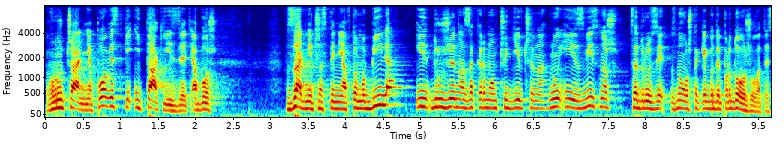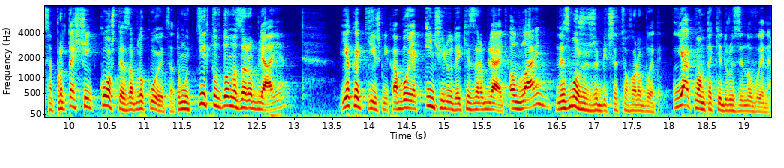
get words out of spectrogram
вручання повістки, і так їздять або ж в задній частині автомобіля і дружина за кермом чи дівчина. Ну і звісно ж, це, друзі, знову ж таки буде продовжуватися. Проте ще й кошти заблокуються. Тому ті, хто вдома заробляє, як айтішник або як інші люди, які заробляють онлайн, не зможуть вже більше цього робити. Як вам такі друзі новини?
